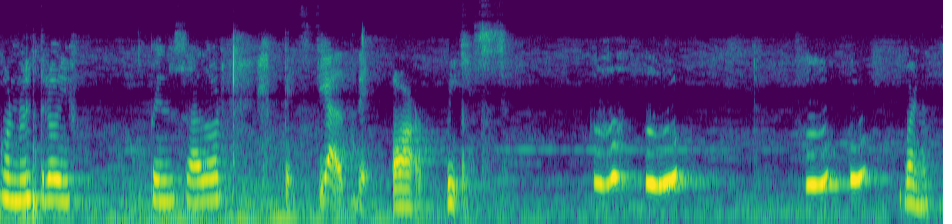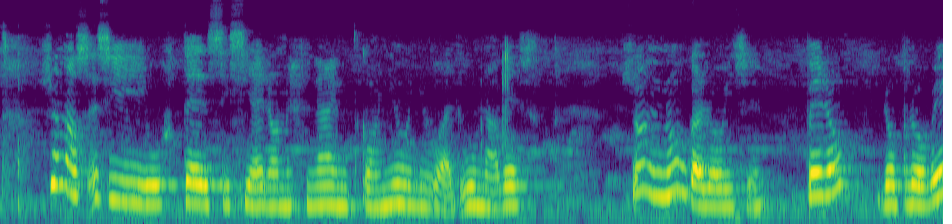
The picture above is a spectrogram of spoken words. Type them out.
con nuestro dispensador especial de Orbis. Bueno, yo no sé si ustedes hicieron slime con Yuyu alguna vez. Yo nunca lo hice, pero lo probé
